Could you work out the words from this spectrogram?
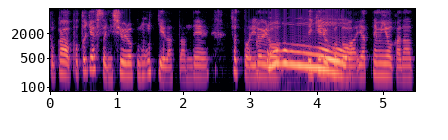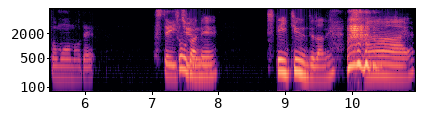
とか、ポッドキャストに収録も OK だったんで、ちょっといろいろできることはやってみようかなと思うので、ステイチューン。そうだね。 stay tuned だね。は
